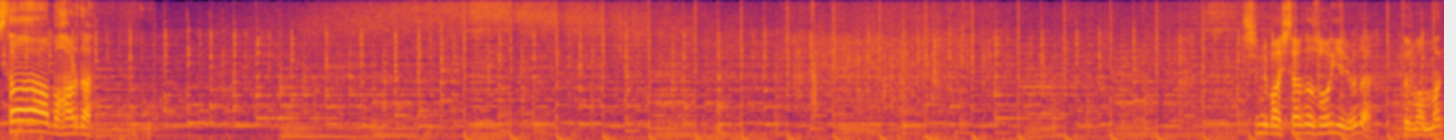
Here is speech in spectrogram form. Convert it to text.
Ta baharda. Şimdi başlarda zor geliyor da tırmanmak.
